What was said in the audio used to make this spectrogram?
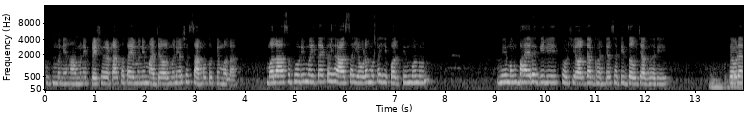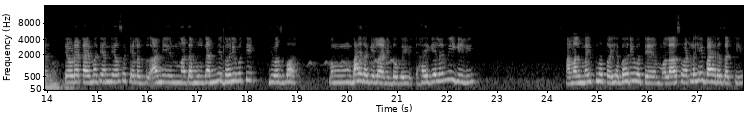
खूप म्हणे. हा म्हणे प्रेशर टाकत आहे म्हणे माझ्यावर म्हणे असे सांगत होते मला. मला असं थोडी माहीत आहे का हे असं एवढं मोठं हे करतील म्हणून? मी मग बाहेर गेली थोडीशी अर्ध्या घंट्यासाठी जाऊच्या घरी. तेवढ्या. तेवढ्या टायमात यांनी असं केलं. आम्ही माझा मुलगा आणि मी घरी होती दिवसभर. मग बाहेर गेलो आम्ही दोघंही. हाय गेला मी गेली. आम्हाला माहीत नव्हतं हे घरी होते. मला असं वाटलं हे बाहेर जातील.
